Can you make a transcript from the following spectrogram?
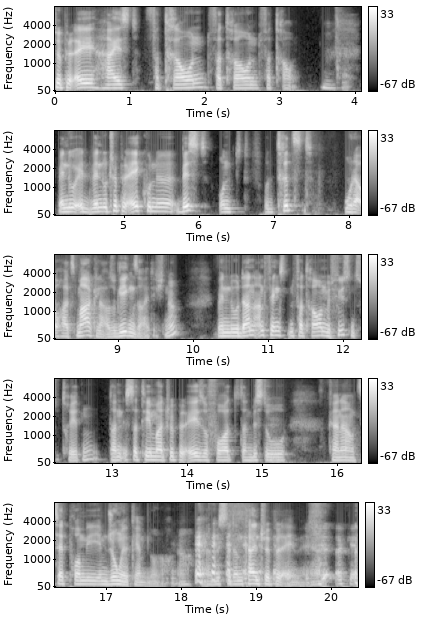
AAA heißt Vertrauen, Vertrauen, Vertrauen. Okay. Wenn du, wenn du AAA-Kunde bist und, und trittst, oder auch als Makler, also gegenseitig, ne? Wenn du dann anfängst, ein Vertrauen mit Füßen zu treten, dann ist das Thema AAA sofort, dann bist du keine Ahnung, Z-Promi im Dschungelcamp nur noch. Ja. Da bist du dann kein Triple A mehr. Ja. Okay.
